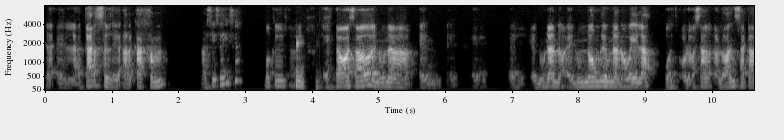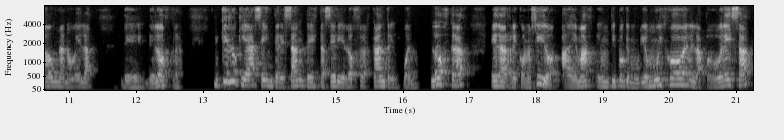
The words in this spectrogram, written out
la cárcel de Arkham, ¿así se dice? Está basado en una, en, en, una, en un nombre de una novela, pues, o, lo, han sacado de una novela de, de, Lovecraft. ¿Y qué es lo que hace interesante esta serie Lovecraft Country? Bueno, Lovecraft era reconocido, además es un tipo que murió muy joven en la pobreza,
